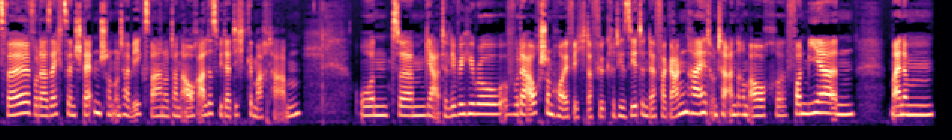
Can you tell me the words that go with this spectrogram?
zwölf oder sechzehn Städten schon unterwegs waren und dann auch alles wieder dicht gemacht haben. Und ähm, ja, Delivery Hero wurde auch schon häufig dafür kritisiert in der Vergangenheit, unter anderem auch äh, von mir in meinem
